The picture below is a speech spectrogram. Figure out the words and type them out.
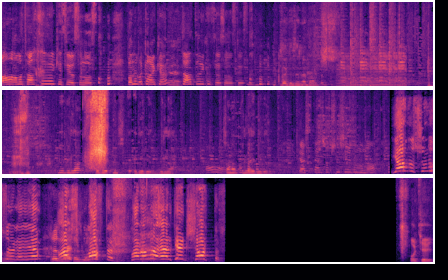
Aa ama tahtayı kesiyorsunuz. Bana bakarken tahtayı kesiyorsunuz siz. Güzel gözlerine daldım. bir villa hediye, etmek, hediye ediyorum villa. Sana villa hediye ediyorum. Gerçekten çok şaşırdım buna. Yalnız şunu söyleyeyim. Aşk laftır. Paralı erkek şarttır. Okey.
